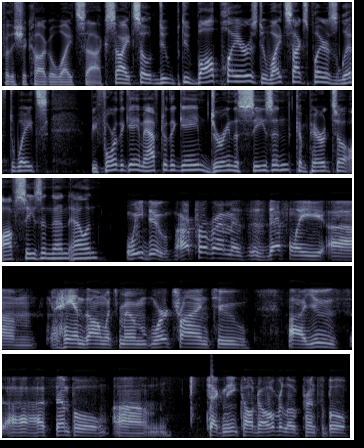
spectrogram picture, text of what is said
for the Chicago White Sox. All right, so do do ball players, do White Sox players lift weights before the game, after the game, during the season, compared to off season? Then, Allen. We do. Our program is, is definitely um, hands on, which means we're trying to uh, use uh, a simple um, technique called the overload principle.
